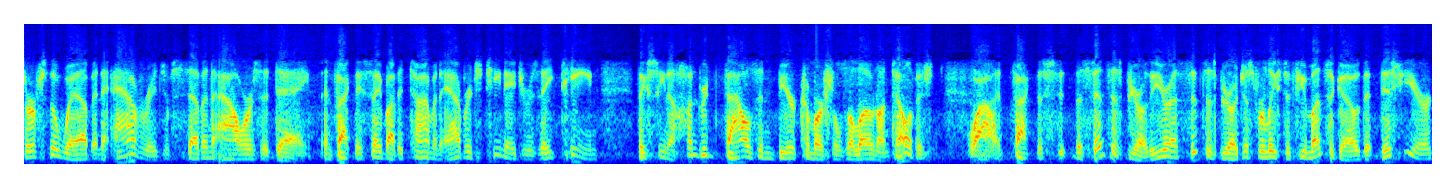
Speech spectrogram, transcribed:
surfs the web an average of seven hours a day. In fact, they say by the time an average teenager is 18, they've seen 100,000 beer commercials alone on television. Wow. In fact, the, the Census Bureau, the U.S. Census Bureau, just released a few months ago that this year,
